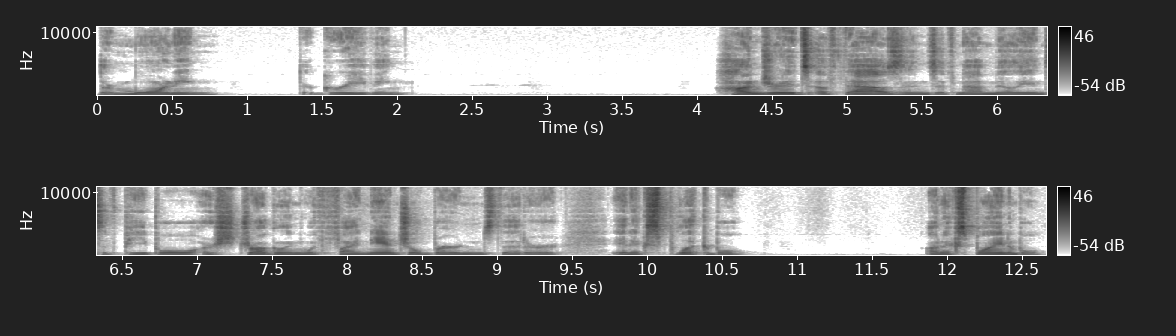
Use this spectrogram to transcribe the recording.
They're mourning, they're grieving. Hundreds of thousands, if not millions, of people are struggling with financial burdens that are inexplicable, unexplainable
